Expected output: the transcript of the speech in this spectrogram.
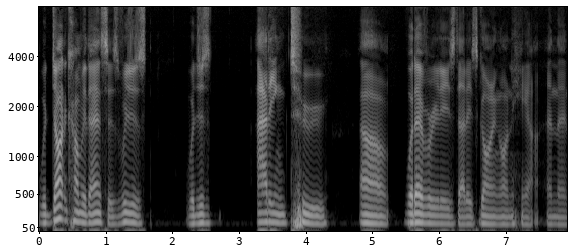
we don't come with answers. We just, we're just adding to uh, whatever it is that is going on here, and then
